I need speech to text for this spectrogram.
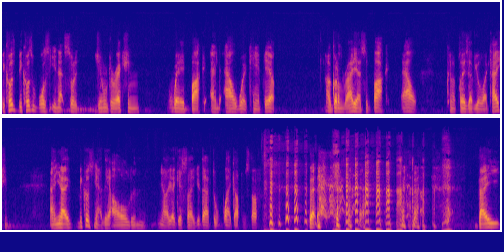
because because it was in that sort of general direction where Buck and Al were camped out. I got on the radio and said, Buck, Al, can I please have your location? And, you know, because, you know, they're old and, you know, I guess they, they have to wake up and stuff. but they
